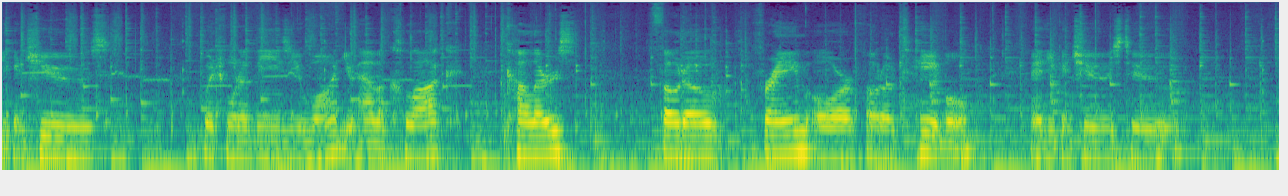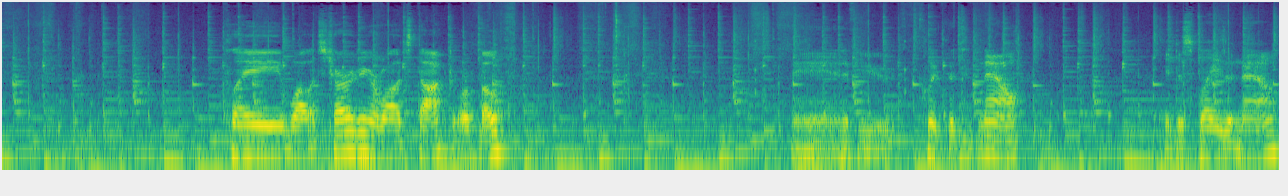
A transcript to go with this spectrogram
You can choose which one of these you want. You have a clock, colors, photo frame, or photo table. And you can choose to play while it's charging or while it's docked or both. And if you click the now, it displays it now.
